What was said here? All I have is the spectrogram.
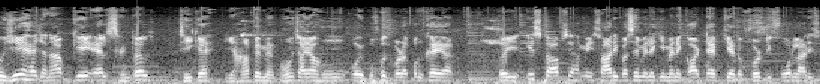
तो ये है जनाब के एल सेंट्रल, ठीक है? यहाँ पे मैं पहुँच आया हूँ और बहुत बड़ा पंखा है यार। तो इस स्टॉप से हमें सारी बसें मिलेगी। मैंने कार्ड टैप किया तो 44 लारिस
